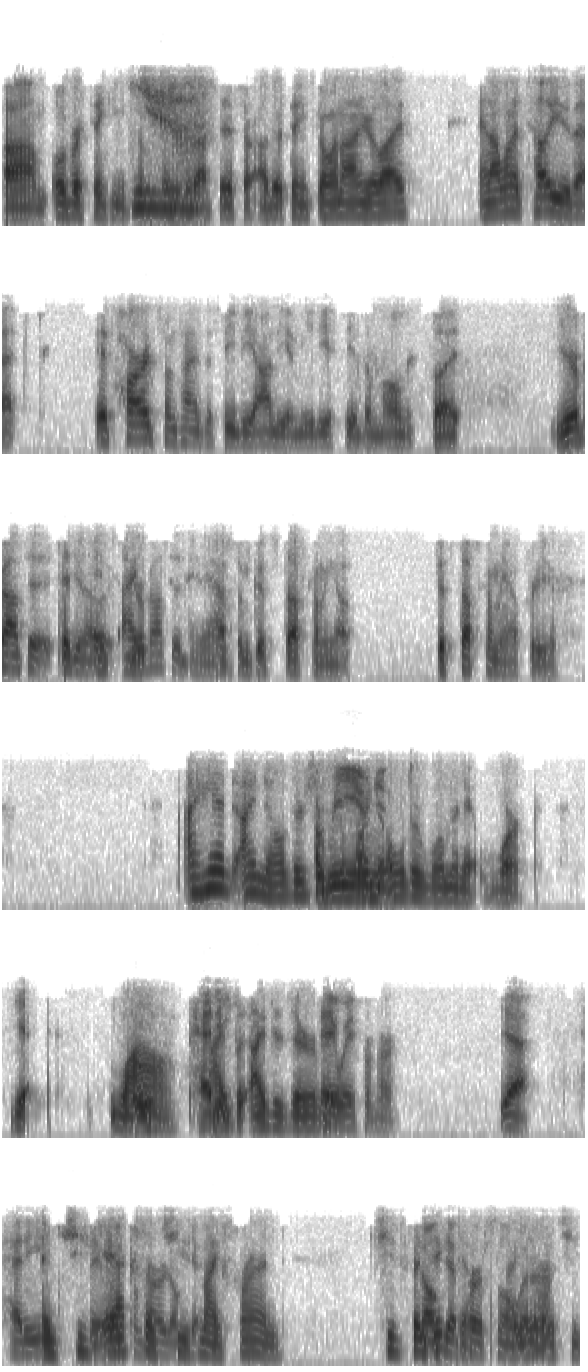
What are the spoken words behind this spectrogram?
um, overthinking some things about this or other things going on in your life. And I want to tell you that it's hard sometimes to see beyond the immediacy of the moment, but you're about to, you know, it's- you're about to I know. have some good stuff coming up. Good stuff coming up for you. I had. I know. There's A just an older woman at work. Yeah. Wow. Ooh, petty. I, I deserve Stay it. away from her. Yeah, Hetty. And she stay acts like. Don't she's get- my friend. She's Don't vindictive. get personal I with know, her. She's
